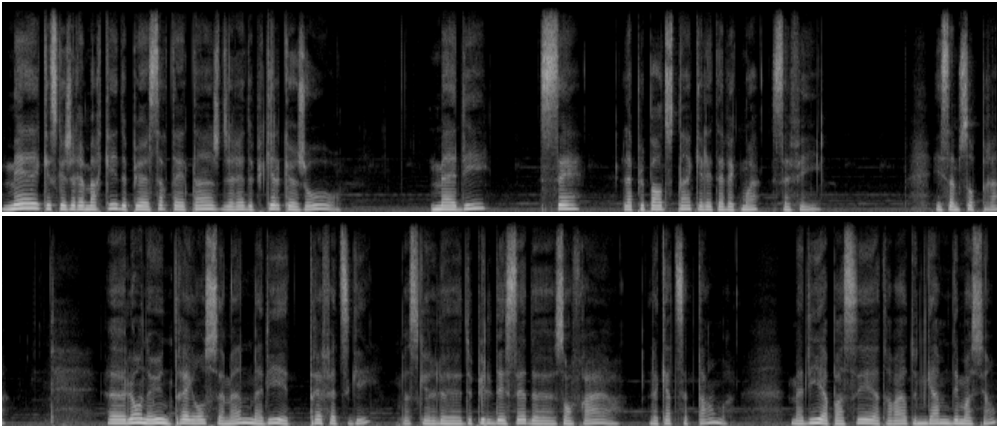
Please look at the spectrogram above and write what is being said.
Mais qu'est-ce que j'ai remarqué depuis un certain temps, je dirais depuis quelques jours, Maddie sait la plupart du temps qu'elle est avec moi, sa fille. Et ça me surprend. Euh, là, on a eu une très grosse semaine. Maddie est très fatiguée parce que depuis le décès de son frère, le 4 septembre, Maddy a passé à travers d'une gamme d'émotions.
